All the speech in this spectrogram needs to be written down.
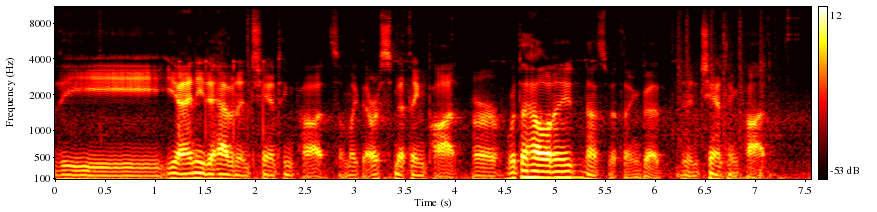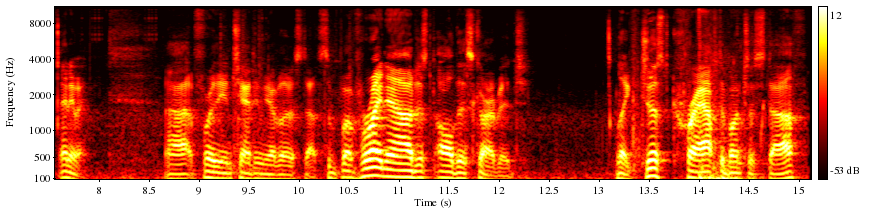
the. Yeah, I need to have an enchanting pot, something like that, or a smithing pot, or what the hell would I need? Not smithing, but an enchanting pot. Anyway, uh, for the enchanting, we have other stuff. So, but for right now, just all this garbage. Like, just craft a bunch of stuff,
